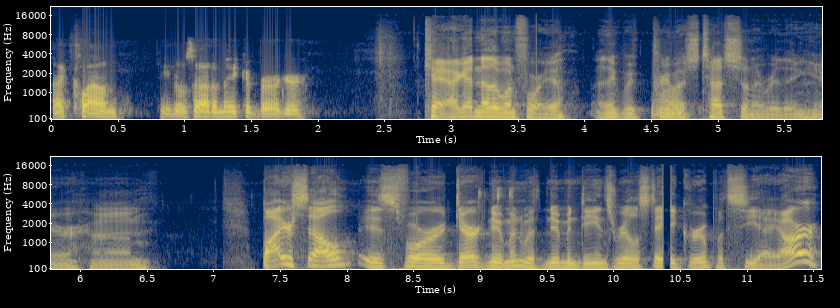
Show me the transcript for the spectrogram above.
that clown. He knows how to make a burger. Okay, I got another one for you. I think we've pretty Well- much touched on everything here. Um, buy or sell is for Derrick Newman with Newman Dean's Real Estate Group with CIR.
